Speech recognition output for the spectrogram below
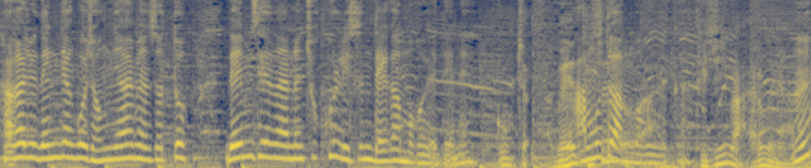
가가지고 냉장고 정리하면서 또 냄새 나는 초콜릿은 내가 먹어야 되네. 꼭 저, 왜 아무도 드세요? 안 먹으니까. 드시지 마요 그냥. 응?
